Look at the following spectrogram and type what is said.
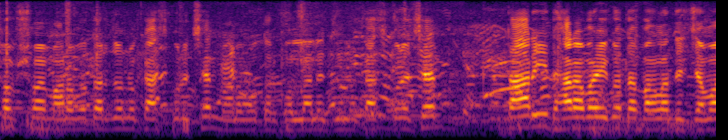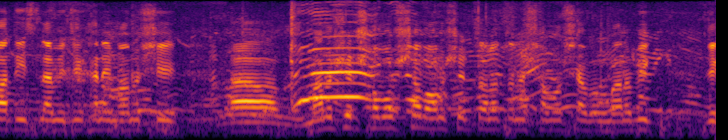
সবসময় মানবতার জন্য কাজ করেছেন, মানবতার কল্যাণের জন্য কাজ করেছেন। তারই ধারাবাহিকতা বাংলাদেশ জামাত ইসলামী, যেখানে মানুষে মানুষের সমস্যা, মানুষের চলাচলের সমস্যা এবং মানবিক যে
